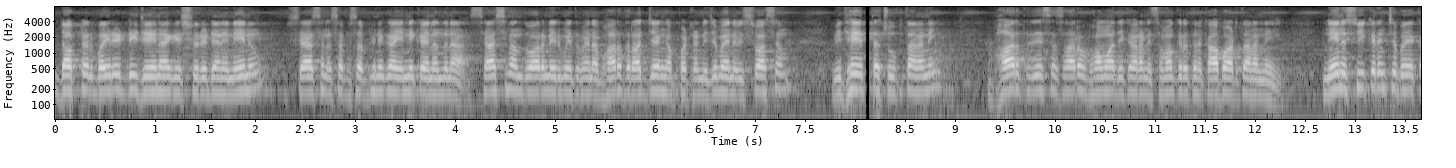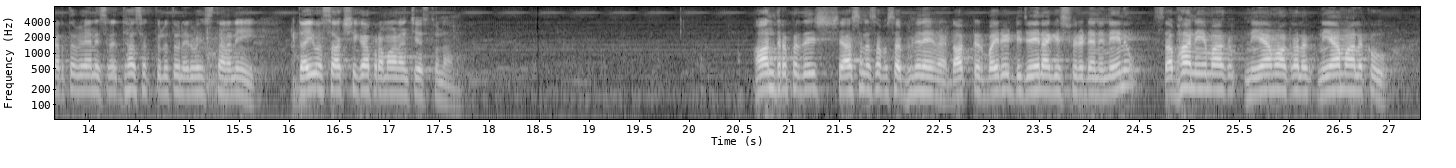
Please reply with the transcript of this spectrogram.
Doctor Byreddy Jayanageswara Reddy అనే నేను శాసనసభ సభ్యునిగా ఎన్నికైనందున శాసనం ద్వారా నిర్మితమైన భారత రాజ్యాంగం పట్ల నిజమైన విశ్వాసం విధేయత చూపుతానని భారతదేశ సార్వభౌమాధికారాన్ని సమగ్రతను కాపాడుతానని నేను స్వీకరించబోయే కర్తవ్యాన్ని శ్రద్ధాశక్తులతో నిర్వహిస్తానని దైవ సాక్షిగా ప్రమాణం చేస్తున్నాను. ఆంధ్రప్రదేశ్ శాసనసభ సభ్యుడైన డాక్టర్ బైరెడ్డి జయనాగేశ్వరరెడ్డి అనే నేను సభా నియామా నియామకాల నియామాలకు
